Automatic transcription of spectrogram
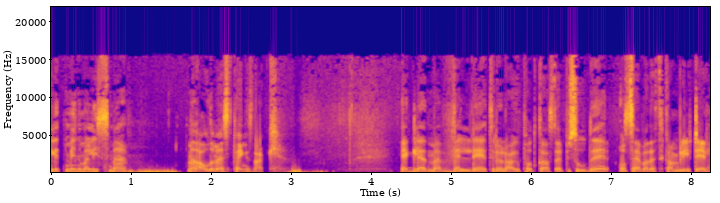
Litt minimalisme, men aller mest pengesnakk. Jeg gleder meg veldig til å lage podkastepisoder og se hva dette kan bli til.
